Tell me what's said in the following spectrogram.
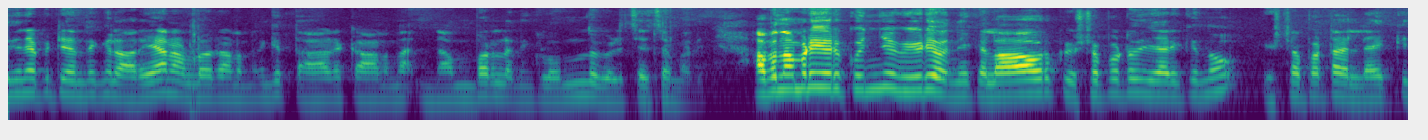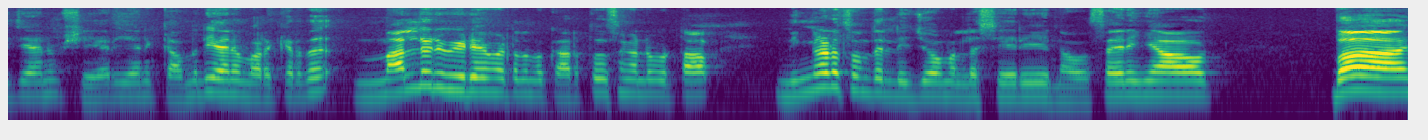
ഇതിനെപ്പറ്റി എന്തെങ്കിലും അറിയാനുള്ളവരാണെന്നുണ്ടെങ്കിൽ താഴെ കാണുന്ന നമ്പറിൽ നിങ്ങൾ ഒന്ന് വിളിച്ചാൽ മതി. അപ്പോൾ നമ്മുടെ ഈ ഒരു കുഞ്ഞു വീഡിയോ നിങ്ങൾക്ക് എല്ലാവർക്കും ഇഷ്ടപ്പെട്ടു വിചാരിക്കുന്നു. ഇഷ്ടപ്പെട്ട ലൈക്ക് ചെയ്യാനും ഷെയർ ചെയ്യാനും കമന്റ് ചെയ്യാനും മറക്കരുത്. നല്ലൊരു വീഡിയോ ആയിട്ട് നമുക്ക് അടുത്ത ദിവസം കണ്ടുമുട്ടാം. നിങ്ങളുടെ സ്വന്തം Lijo Mallassery. Now signing out bye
